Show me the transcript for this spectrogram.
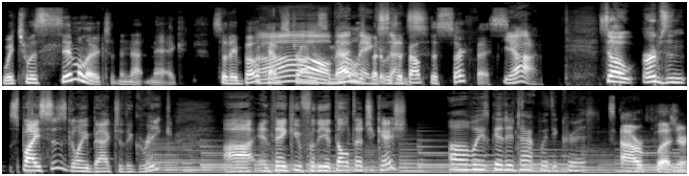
which was similar to the nutmeg. So they both have Oh, strong that smells, but it was sense. about the surface. Yeah. So, herbs and spices, going back to the Greek. Uh, and thank you for the adult education. Always good to talk with you, Chris. It's our pleasure.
